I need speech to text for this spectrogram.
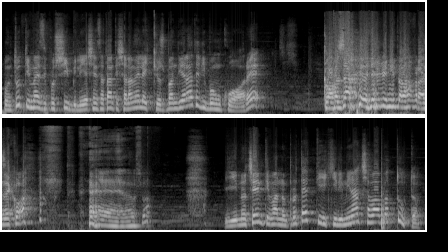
Con tutti i mezzi possibili e senza tanti salamelecchi o sbandierate di buon cuore. Cosa? Ed è finita la frase qua. Eh, lo so. Gli innocenti vanno protetti e chi li minaccia va abbattuto.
